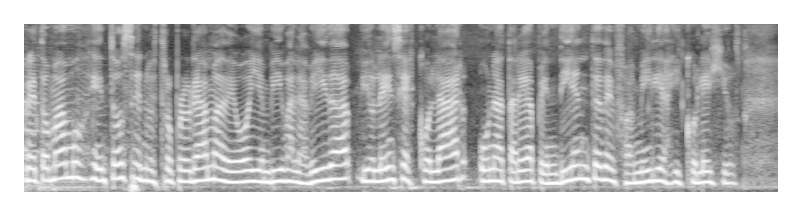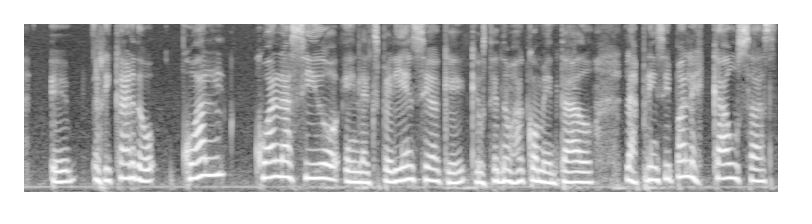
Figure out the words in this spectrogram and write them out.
Retomamos entonces nuestro programa de hoy en Viva la Vida, violencia escolar, una tarea pendiente de familias y colegios. Eh, Ricardo, ¿cuál, ¿cuál ha sido en la experiencia que, que usted nos ha comentado las principales causas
